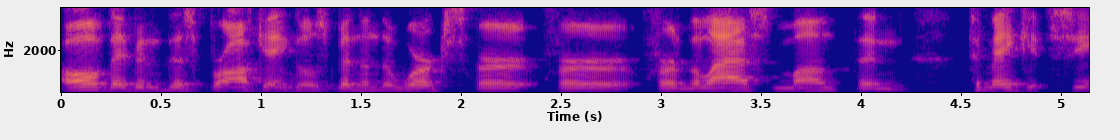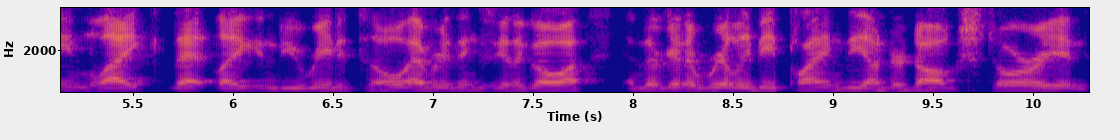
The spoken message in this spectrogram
oh, they've been this Brock Angle's been in the works for for for the last month, and to make it seem like that, like, and you read it, to oh, everything's going to go up, and they're going to really be playing the underdog story, and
